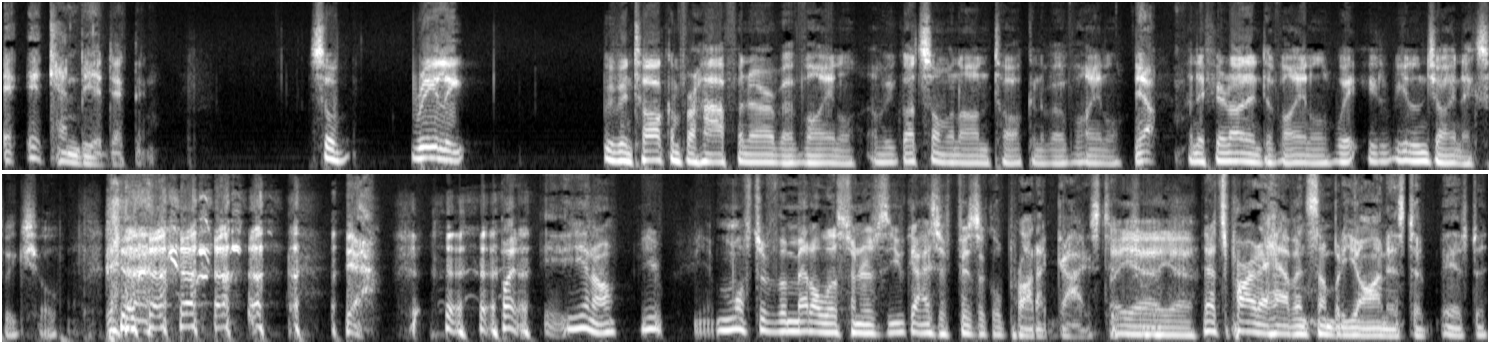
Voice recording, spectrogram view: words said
it, it can be addicting. So really, we've been talking for half an hour about vinyl, and we've got someone on talking about vinyl. Yeah. And if you're not into vinyl, wait, you'll, you'll enjoy next week's show. Yeah. but you know, you most of the metal listeners, you guys are physical product guys too. Uh, yeah, So yeah. That's part of having somebody on is to is to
